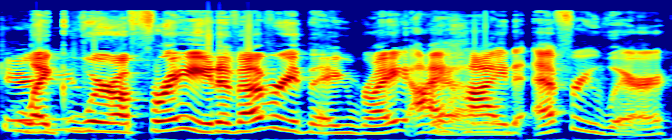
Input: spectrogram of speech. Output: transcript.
Yeah, like we're afraid of everything, right? I Yeah. hide everywhere.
